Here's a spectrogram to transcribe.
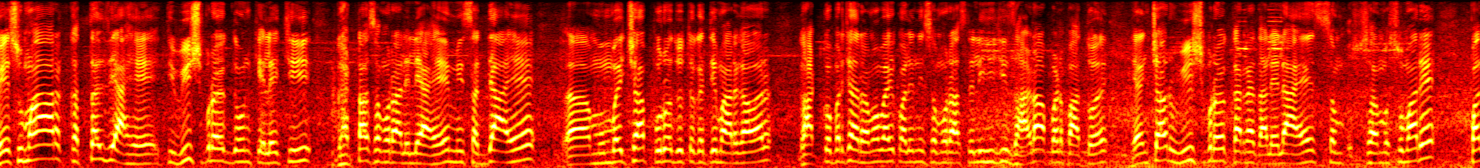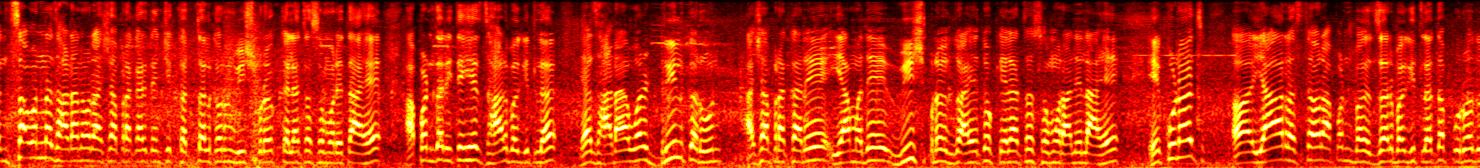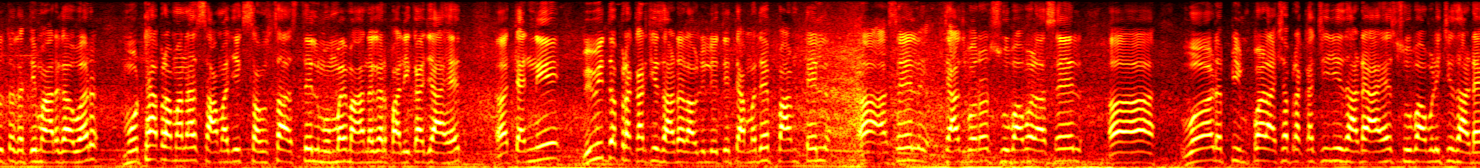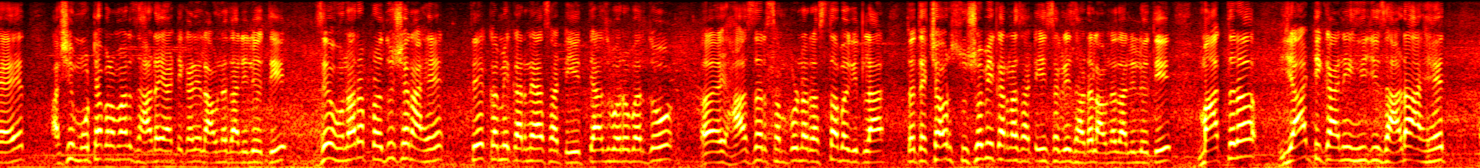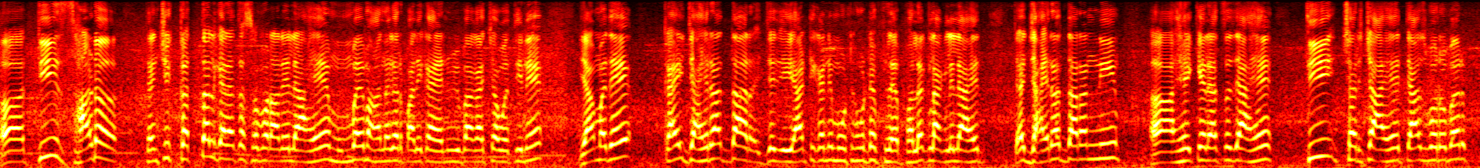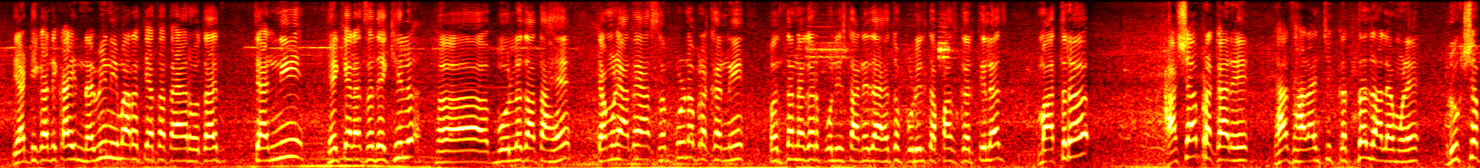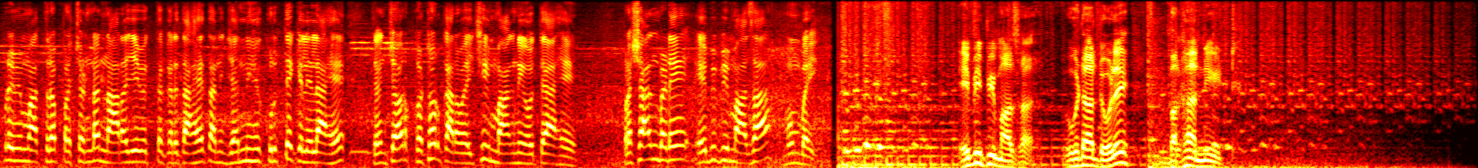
बेसुमार कत्तल जी आहे ती विष प्रयोग देऊन केल्याची घटना समोर आलेली आहे. मी सध्या आहे मुंबईच्या पूर्व द्रुतगती मार्गावर. घाटकोपरच्या रमाबाई कॉलनी समोर असलेली ही जी झाडं आपण पाहतोय यांच्यावर विष प्रयोग करण्यात आलेला आहे. सम सम सुमारे पंचावन्न झाडांवर अशा प्रकारे त्यांची कत्तल करून विष प्रयोग केल्याचं समोर येत आहे. आपण जर इथे हे झाड बघितलं या झाडावर ड्रिल करून अशा प्रकारे यामध्ये विष प्रयोग जो आहे तो केल्याचं समोर आलेला आहे. एकूणच या रस्त्यावर आपण ब जर बघितलं तर पूर्व द्रुतगती मार्गावर मोठ्या प्रमाणात सामाजिक संस्था असतील मुंबई महानगरपालिका ज्या आहेत त्यांनी विविध प्रकारची झाडं लावलेली होती. त्यामध्ये पामटेल असेल त्याचबरोबर सुबावळ असेल वड पिंपळ अशा प्रकारची जी झाडं आहेत सुबावळीची झाडं आहेत अशी मोठ्या प्रमाणात झाडं या ठिकाणी लावण्यात आलेली होती. जे होणारं प्रदूषण आहे ते कमी करण्यासाठी त्याचबरोबर जो हा जर संपूर्ण रस्ता बघितला तर त्याच्यावर सुशोभीकरणासाठी ही सगळी झाडं लावण्यात आलेली होती. मात्र या ठिकाणी ही जी झाडं आहेत ती झाडं त्यांची कत्तल केल्याचं समोर आलेलं आहे. मुंबई महानगरपालिका एन विभागाच्या वतीने यामध्ये काही जाहिरातदार जे या ठिकाणी मोठे मोठे फ्ल फलक लागलेले आहेत. त्या जाहिरातदारांनी हे केल्याचं जे आहे ती चर्चा आहे. त्याचबरोबर या ठिकाणी काही नवीन इमारती आता तयार होत आहेत. त्यांनी हे केल्याचं देखील बोललं जात आहे. त्यामुळे आता या संपूर्ण प्रकरणी पंतनगर पोलीस ठाणे जे आहे तो पुढील तपास करतीलच. मात्र अशा प्रकारे ह्या झाडांची कत्तल झाल्यामुळे वृक्षप्रेमी मात्र प्रचंड नाराजी व्यक्त करत आहेत आणि ज्यांनी हे कृत्य केलेलं आहे त्यांच्यावर कठोर कारवाईची मागणी होते आहे. प्रशांत बडे एबीपी माझा मुंबई. एबीपी माझा. उघडा डोळे बघा नीट.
